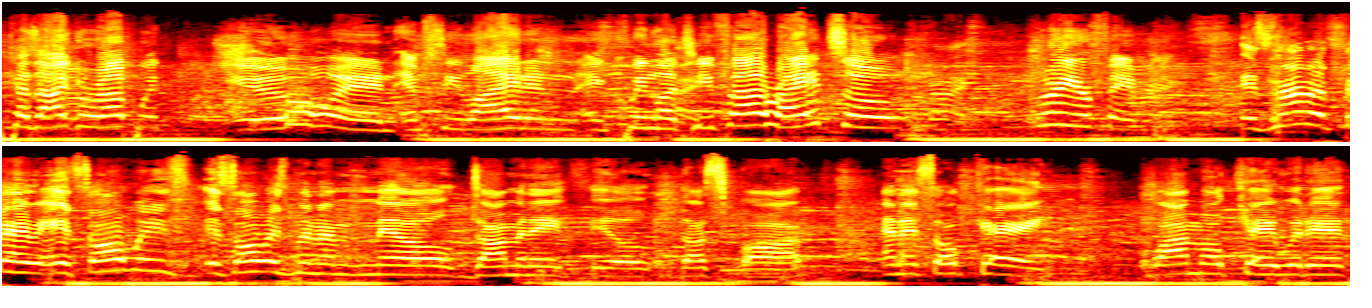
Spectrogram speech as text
Because I grew up with you and MC Lyte and, and Queen Latifah, right? So, who are your favorites? It's not a favorite. It's always it's always been a male dominate field thus far, and it's okay. Well, I'm okay with it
